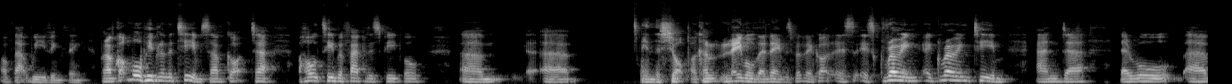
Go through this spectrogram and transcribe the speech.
of that weaving thing. But I've got more people in the team, so I've got uh, a whole team of fabulous people. Um, uh, in the shop. I can't name all their names, but they've got it's, it's growing a growing team, and uh, they're all uh,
